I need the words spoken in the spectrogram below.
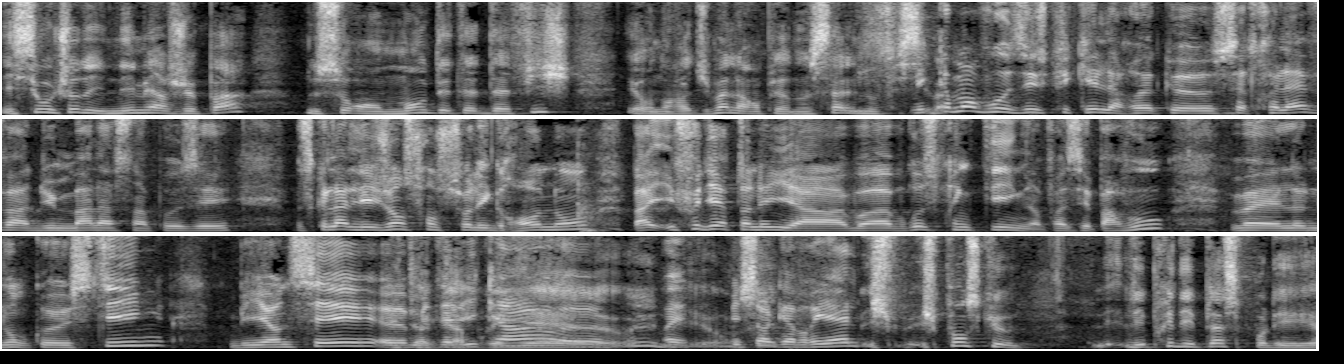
Et si aujourd'hui ils n'émergent pas, nous serons en manque de têtes d'affiche et on aura du mal à remplir nos salles et nos festivals. Mais comment vous expliquez que cette relève a du mal à s'imposer? Parce que là, les gens sont sur les grands noms. Bah, il faut dire, attendez, il y a bah, Bruce Springsteen, enfin c'est par vous, mais donc euh, Sting, Beyoncé, euh, Metallica, euh, Peter Gabriel. Je, je, pense que les prix des places pour les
